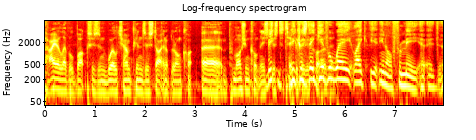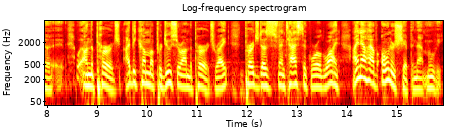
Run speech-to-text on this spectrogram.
higher level boxers and world champions are starting up their own co- uh, promotion companies Be- just to take because a they give away like you know for me uh, uh, on the purge i become a producer on the purge right purge does fantastic worldwide i now have ownership in that movie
